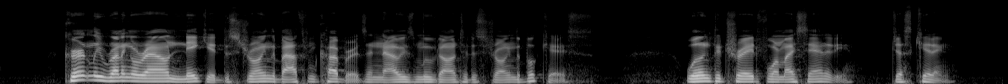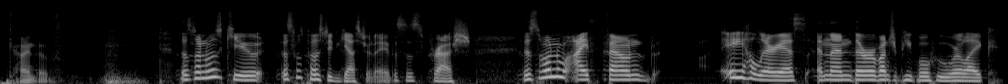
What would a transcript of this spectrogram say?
Currently running around naked, destroying the bathroom cupboards, and now he's moved on to destroying the bookcase. Willing to trade for my sanity. Just kidding. Kind of. This one was cute. This was posted yesterday. This is fresh. This one I found a hilarious, and then there were a bunch of people who were like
